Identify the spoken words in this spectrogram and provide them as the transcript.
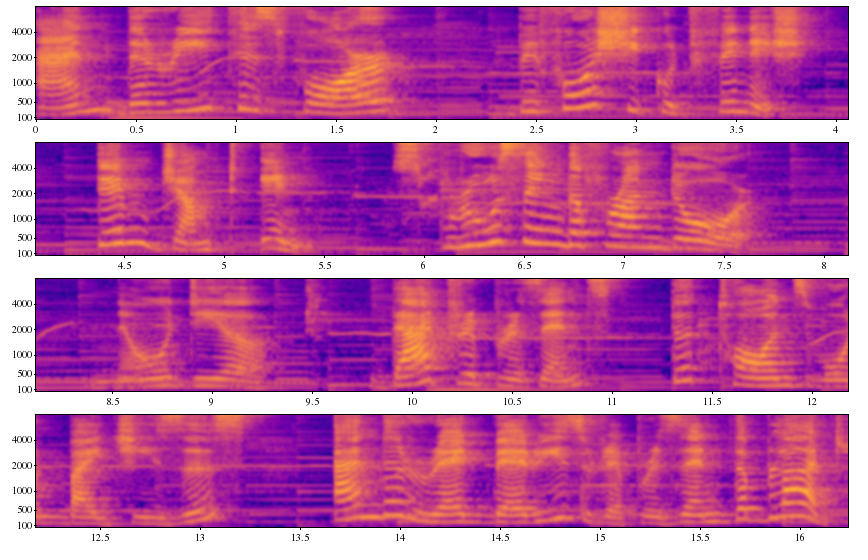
and the wreath is for. Before she could finish, Tim jumped in, sprucing the front door. No, dear, that represents the thorns worn by Jesus and the red berries represent the blood.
